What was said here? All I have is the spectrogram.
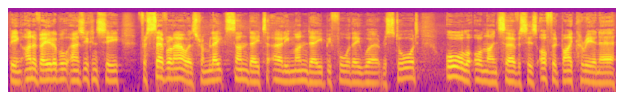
being unavailable, as you can see, for several hours from late Sunday to early Monday before they were restored. All online services offered by Korean Air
